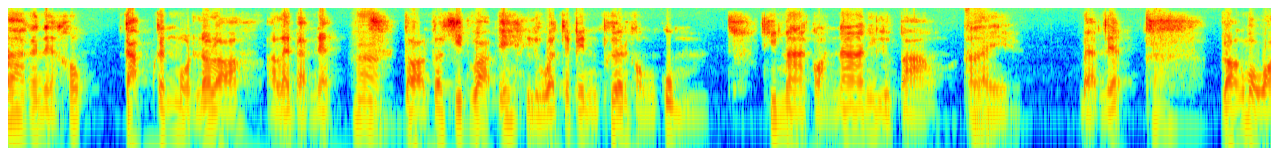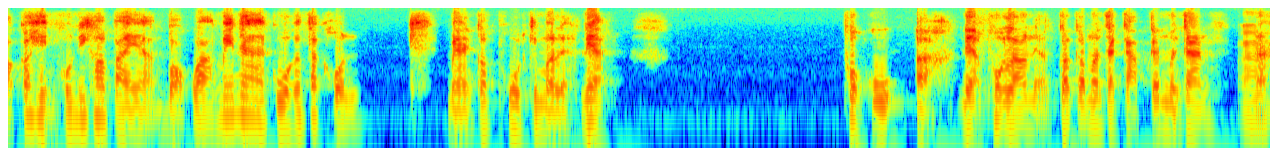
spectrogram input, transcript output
มากันเนี่ยเขากลับกันหมดแล้วเหรอ อะไรแบบเนี้ยฮะดอนก็คิดว่า เอ๊ะ หรือว่าจะเป็นเพื่อนของกลุ่มที่มาก่อนหน้านี่หรือเปล่า อะไรแบบเนี้ยครับดอนก็บอกว่าก็เห็นคนที่เข้าไปอะ บอกว่าไม่น่ากลัวกันสักคน แมนก็พูดขึ้นมาเลย เนี่ย พวกกูอะเนี่ย พวกเราเนี่ยก็กำลังจะกลับกันเหมือนกันอ่านะ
